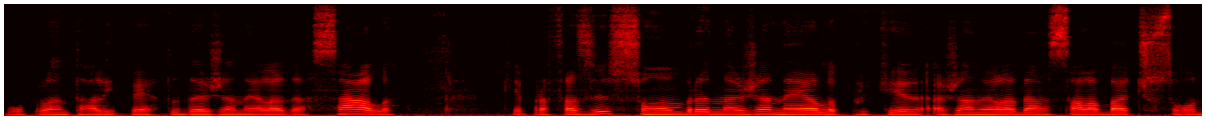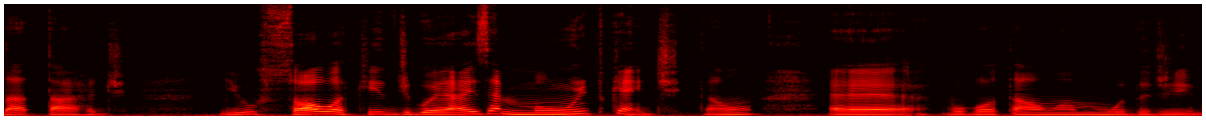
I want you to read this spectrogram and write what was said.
Vou plantar ali perto da janela da sala, que é para fazer sombra na janela, porque a janela da sala bate o sol da tarde. E o sol aqui de Goiás é muito quente. Então, é, vou botar uma muda de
